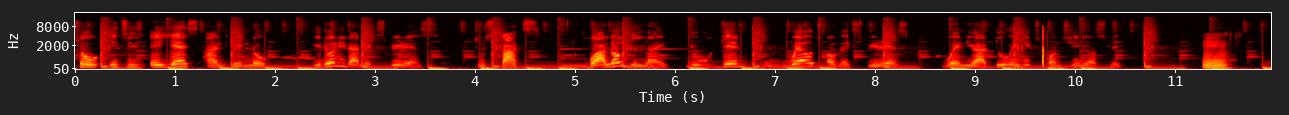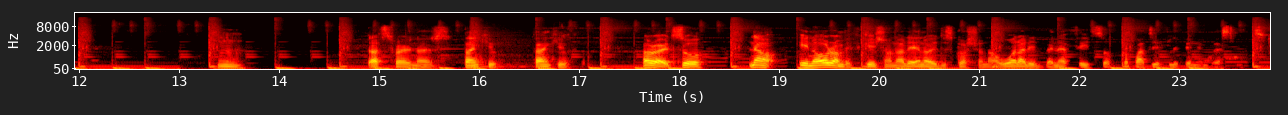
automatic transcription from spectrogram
So it is a yes and a no. You don't need an experience to start, but along the line, you will gain wealth of experience when you are doing it continuously. Hmm. Hmm. That's very nice. Thank you. Thank you. All right. So now, in our ramification, at the end of the discussion, now, what are the benefits of property flipping investment?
